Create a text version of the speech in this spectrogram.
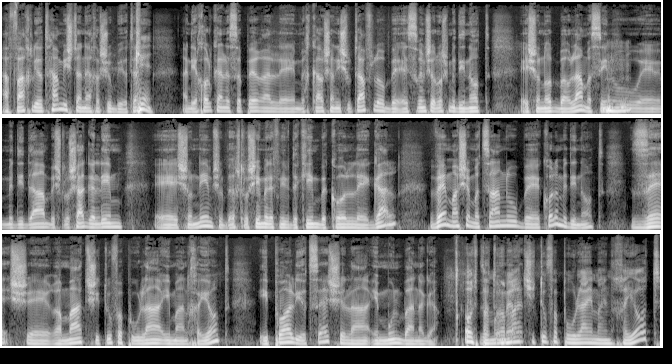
הפך להיות המשתנה החשוב ביותר. כן. אני יכול כאן לספר על אה, מחקר שאני שותף לו ב-23 מדינות אה, שונות בעולם. עשינו אה, מדידה בשלושה גלים שונים של בערך 30 אלף נבדקים בכל גל, ומה שמצאנו בכל המדינות זה שרמת שיתוף הפעולה עם ההנחיות היא פועל יוצא של האמון בהנהגה. עוד פעם, אומרת- רמת שיתוף הפעולה עם ההנחיות,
